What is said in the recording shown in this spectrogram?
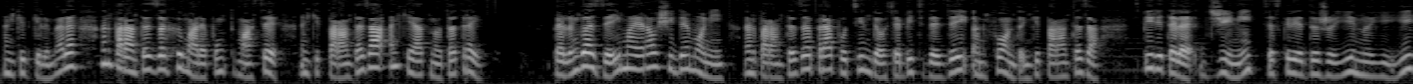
Închid ghilimele, în paranteză h mare punct mase, închid paranteza, încheiat notă 3. Pe lângă zei mai erau și demonii, în paranteză prea puțin deosebiți de zei în fond, închid paranteza, spiritele gini, se scrie d j i n i i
